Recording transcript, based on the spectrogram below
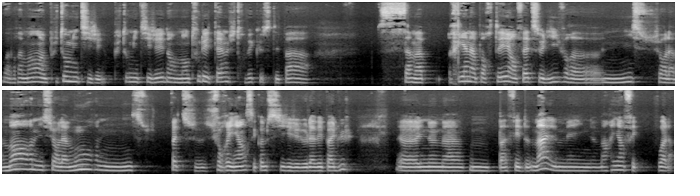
vraiment euh, plutôt mitigé, plutôt mitigé dans, dans tous les thèmes. J'ai trouvé que c'était pas, ça m'a rien apporté en fait ce livre, ni sur la mort, ni sur l'amour, ni en fait sur rien. C'est comme si je l'avais pas lu. il ne m'a pas fait de mal, mais il ne m'a rien fait. Voilà.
